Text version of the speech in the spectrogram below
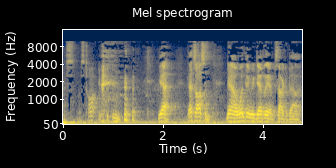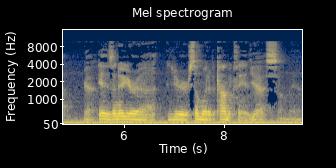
let's, let's talk. Yeah. That's awesome. Now, one thing we definitely have to talk about yeah. is I know you're uh, you're somewhat of a comic fan. Yes. Oh man,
